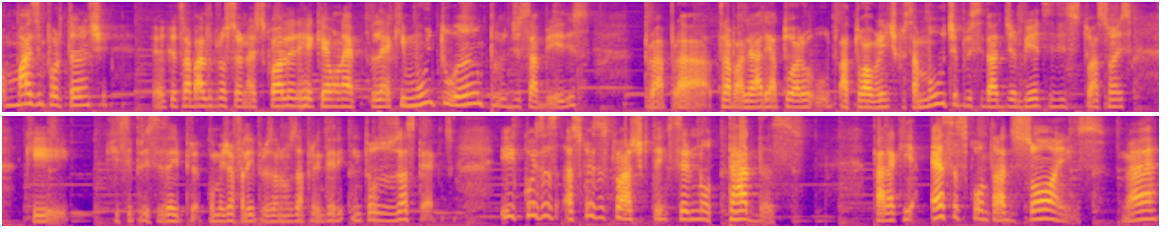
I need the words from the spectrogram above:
o mais importante é que o trabalho do professor na escola ele requer um leque muito amplo de saberes para trabalhar e atuar atualmente com essa multiplicidade de ambientes e de situações que, que se precisa, como eu já falei, para os alunos aprenderem em todos os aspectos. E coisas, as coisas que eu acho que tem que ser notadas para que essas contradições né,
